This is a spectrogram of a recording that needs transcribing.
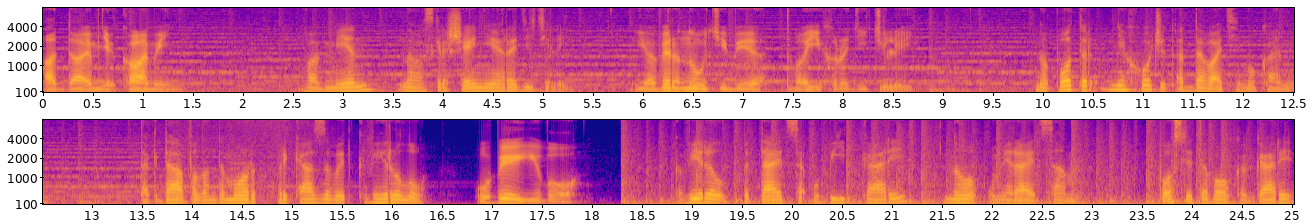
«Отдай мне камень!» В обмен на воскрешение родителей. «Я верну тебе твоих родителей!» Но Поттер не хочет отдавать ему камень. Тогда Волан-де-Морт приказывает Квирлу «Убей его!» Квирл пытается убить Гарри, но умирает сам, после того, как Гарри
